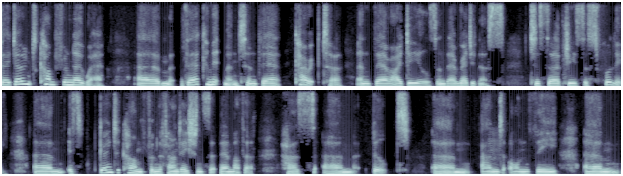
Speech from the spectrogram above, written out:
they don't come from nowhere. Um, their commitment and their character and their ideals and their readiness to serve Jesus fully um, is going to come from the foundations that their mother has um, built um, and on the um,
